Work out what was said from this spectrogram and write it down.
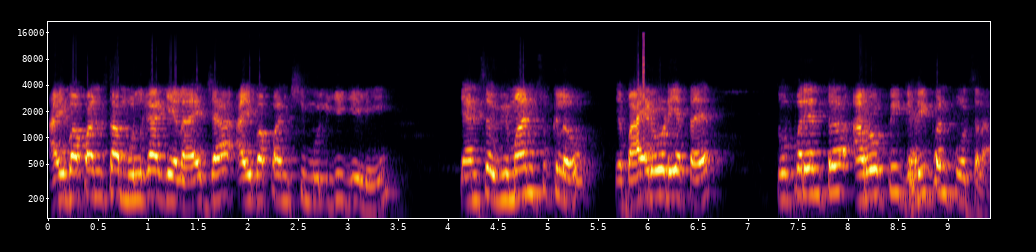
आईबापांचा मुलगा गेलाय ज्या आईबापांची मुलगी गेली त्यांचं विमान चुकलं ते बाय रोड येत आहेत तोपर्यंत आरोपी घरी पण पोहोचला.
